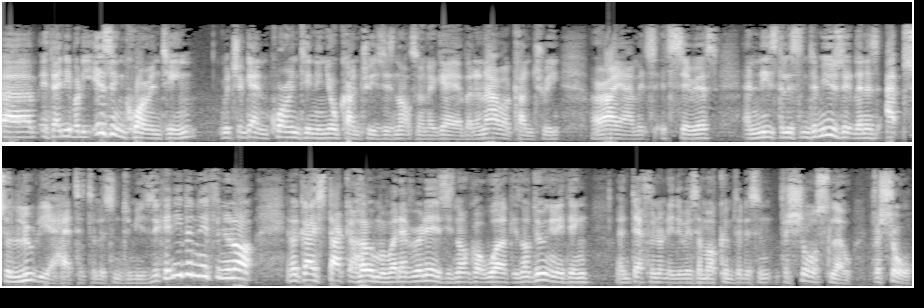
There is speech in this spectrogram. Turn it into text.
Um, if anybody is in quarantine, which again, quarantine in your countries is not so negaya, but in our country, where I am, it's, it's serious, and needs to listen to music, then it's absolutely a heter to listen to music. And even if you're not, if a guy's stuck at home or whatever it is, he's not got work, he's not doing anything, then definitely there is a mokum to listen, for sure slow, for sure.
